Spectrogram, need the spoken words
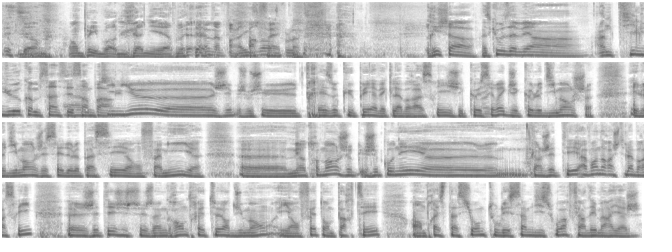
Donc, on peut y boire du janière. Ah bah, par exemple. Richard, est-ce que vous avez un, un petit lieu comme ça, c'est un sympa petit lieu, euh, je suis très occupé avec la brasserie. J'ai que, c'est vrai que j'ai que le dimanche et le dimanche j'essaie de le passer en famille. Euh, mais autrement, je, je connais euh, quand j'étais avant de racheter la brasserie, euh, j'étais chez un grand traiteur du Mans et en fait on partait en prestation tous les samedis soirs faire des mariages.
